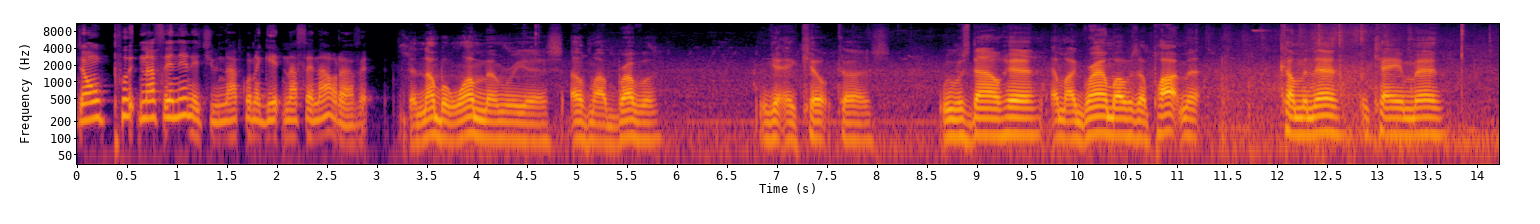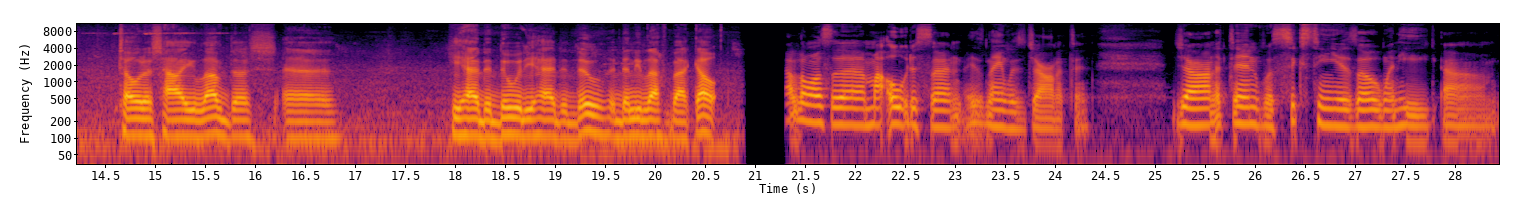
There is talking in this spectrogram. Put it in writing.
don't put nothing in it, you're not gonna get nothing out of it. The number one memory is of my brother getting killed because we was down here at my grandmother's apartment coming in. He came in, told us how he loved us and he had to do what he had to do, and then he left back out. I lost uh, my oldest son. His name was Jonathan. Jonathan was 16 years old when he um,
